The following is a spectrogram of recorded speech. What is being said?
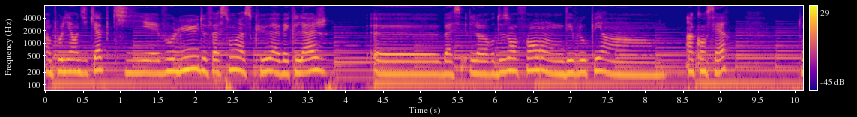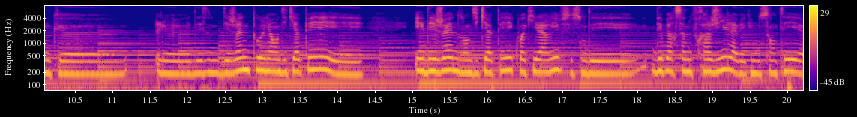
Un polyhandicap qui évolue de façon à ce que, avec l'âge, euh, bah, leurs deux enfants ont développé un, cancer. Donc, euh, des, jeunes polyhandicapés et, et, des jeunes handicapés, quoi qu'il arrive, ce sont des, personnes fragiles avec une santé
